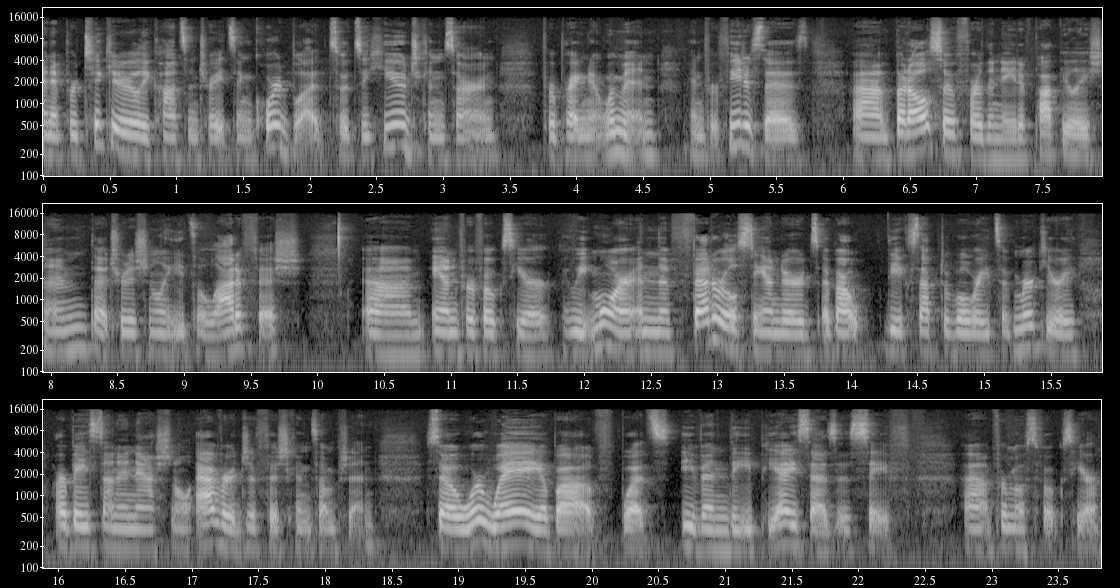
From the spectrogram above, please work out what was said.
and it particularly concentrates in cord blood. So it's a huge concern for pregnant women and for fetuses, uh, but also for the native population that traditionally eats a lot of fish. Um, and for folks here who eat more. And the federal standards about the acceptable rates of mercury are based on a national average of fish consumption. So we're way above what even the EPA says is safe uh, for most folks here.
